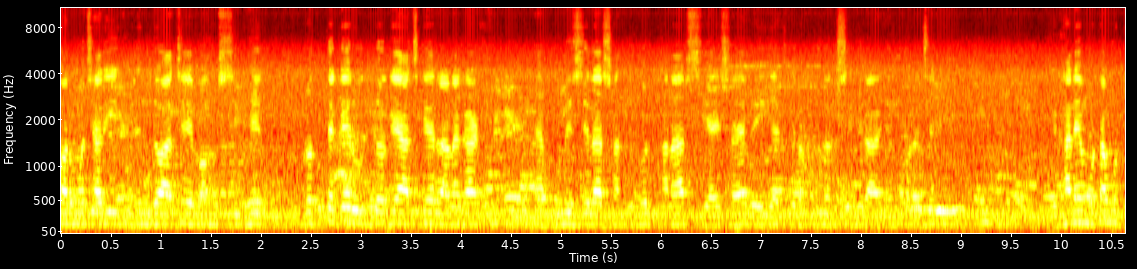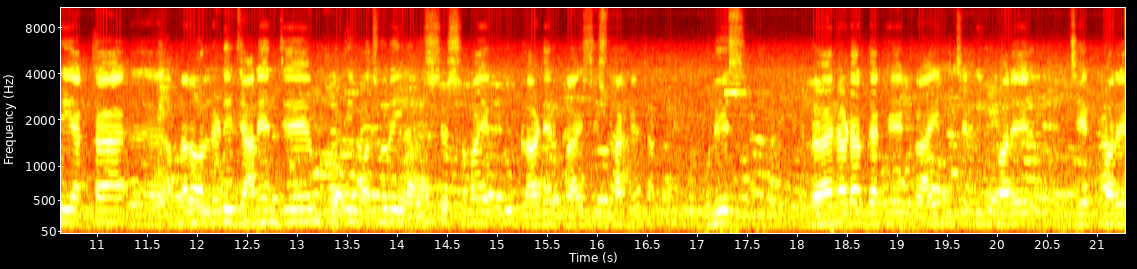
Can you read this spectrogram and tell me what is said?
কর্মচারী বৃন্দ আছে এবং সিভিক প্রত্যেকের উদ্যোগে আজকের রানাঘাট পুলিশ জেলার শান্তিপুর থানার সিআই সাহেব এই আজকে রক্তদান শিবির আয়োজন করেছেন। এখানে মোটামুটি একটা আপনারা অলরেডি জানেন যে প্রতি বছর এই গ্রীষ্মের সময় একটু ব্লাডের ক্রাইসিস থাকে। পুলিশ ল অ্যান্ড অর্ডার দেখে ক্রাইম চেকিং করে চেক করে।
